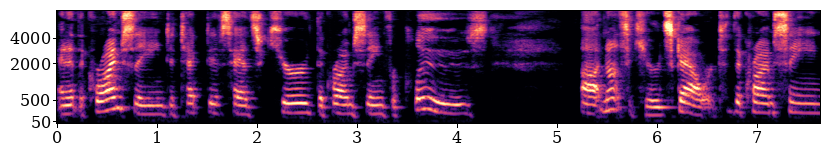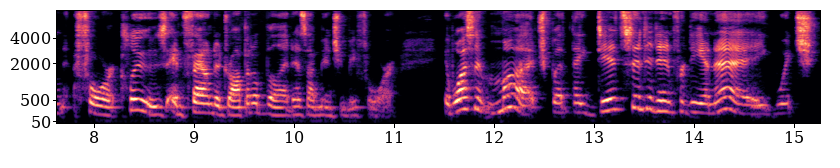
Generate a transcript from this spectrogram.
And at the crime scene, detectives had secured the crime scene for clues, uh, not secured, scoured the crime scene for clues and found a drop of blood, as I mentioned before. It wasn't much, but they did send it in for DNA, which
